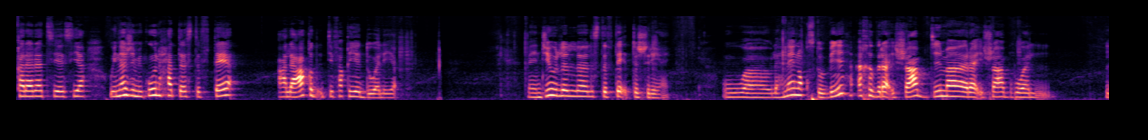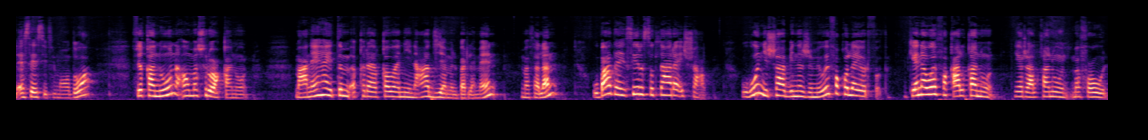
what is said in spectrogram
قرارات سياسية وينجم يكون حتى استفتاء على عقد اتفاقيات دولية. ما نجيو للاستفتاء التشريعي. ولهنا نقصد به أخذ رأي الشعب. ديما رأي الشعب هو الأساسي في الموضوع. في قانون أو مشروع قانون. معناها يتم إقرار قوانين عادية من البرلمان مثلا وبعدها يصير استطلاع رأي الشعب. وهون الشعب ينجم يوافق ولا يرفض. كان وافق على القانون يرجع القانون مفعول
